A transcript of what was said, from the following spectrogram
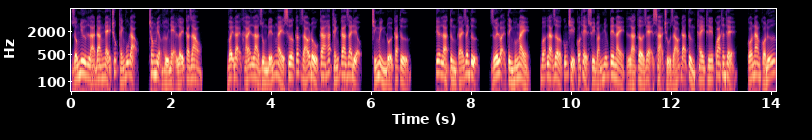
giống như là đang nhảy trúc thánh vũ đạo, trong miệng hử nhẹ lấy ca dao. Vậy đại khái là dùng đến ngày xưa các giáo đồ ca hát thánh ca giai điệu, chính mình đổi ca tử. Kia là từng cái danh tự, dưới loại tình huống này vợ lạ dở cũng chỉ có thể suy đoán những tên này là tờ rẽ xạ chủ giáo đã từng thay thế qua thân thể, có nam có nữ,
